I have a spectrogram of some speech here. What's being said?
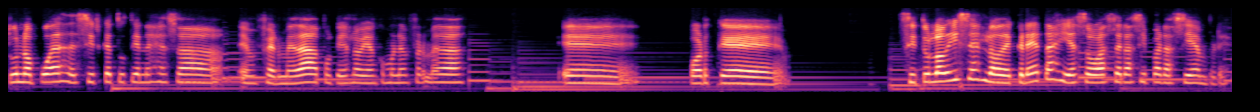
tú no puedes decir que tú tienes esa enfermedad, porque ellos lo veían como una enfermedad, eh, porque si tú lo dices, lo decretas y eso va a ser así para siempre.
